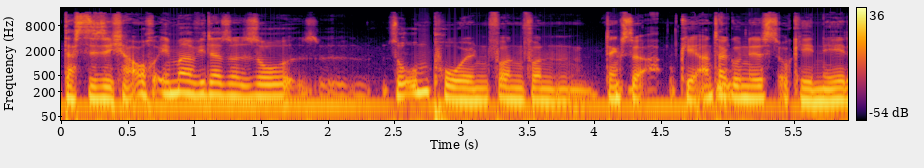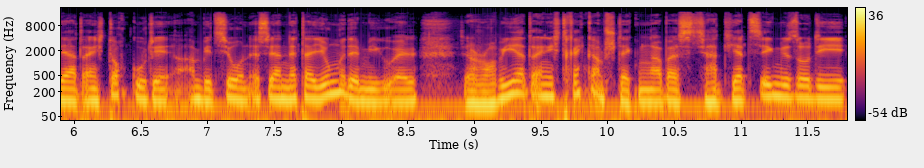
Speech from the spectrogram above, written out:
dass die sich auch immer wieder so, so, so umpolen von, von, denkst du, okay, Antagonist, okay, nee, der hat eigentlich doch gute Ambitionen, ist ja ein netter Junge, der Miguel. Der Robbie hat eigentlich Dreck am Stecken, aber es hat jetzt irgendwie so die,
